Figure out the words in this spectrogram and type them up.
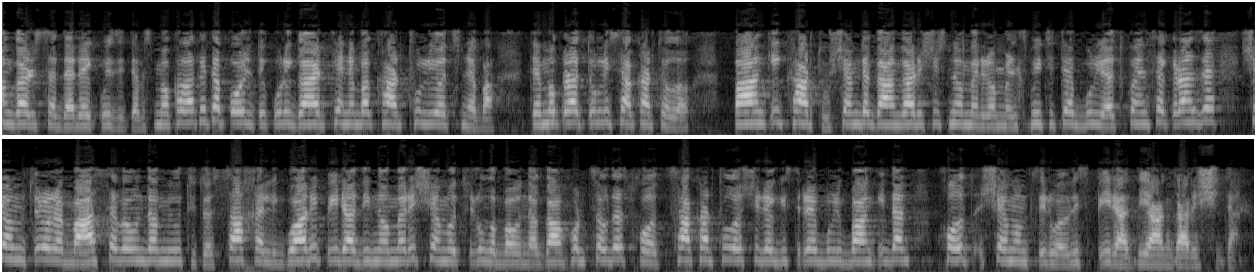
ანგარიშსა და რეკვიზიტებს. მოქალაქეთა პოლიტიკური გაერთიანება ქართული ოცნება, დემოკრატიული საქართველო, ბანკი ქართულ, შემდეგ ანგარიშის ნომერი, რომელიც მითითებულია თქვენს ეკრანზე, შემოწირულება ასევე უნდა მიუთითოს თვითონ სახელი, გვარი, პირადი ნომერი, შემოწირულობა უნდა განხორციელდეს მხოლოდ საქართველოსში რეგისტრირებული ბანკიდან, მხოლოდ შემომწირულის პირადი ანგარიშიდან.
